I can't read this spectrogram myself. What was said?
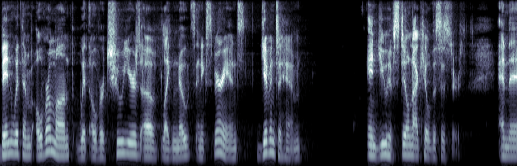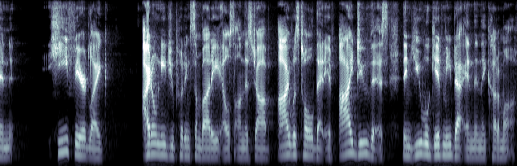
been with them over a month with over two years of like notes and experience given to him and you have still not killed the sisters and then he feared like I don't need you putting somebody else on this job. I was told that if I do this, then you will give me back. And then they cut him off.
